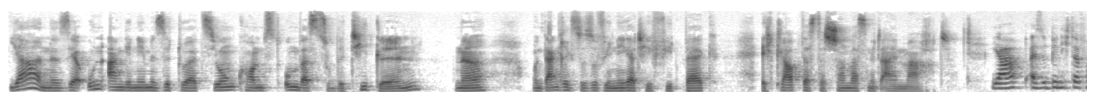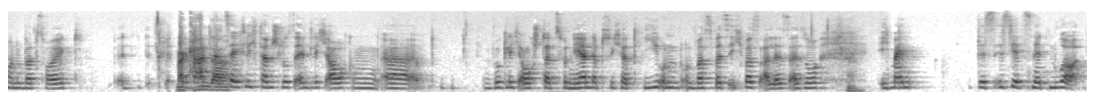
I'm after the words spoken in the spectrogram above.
ja, eine sehr unangenehme Situation kommst, um was zu betiteln, ne? Und dann kriegst du so viel Negativfeedback. Ich glaube, dass das schon was mit einem macht. Ja, also bin ich davon überzeugt. Man er kann war da- tatsächlich dann schlussendlich auch ein, äh, wirklich auch stationär in der Psychiatrie und, und was weiß ich was alles. Also ich meine, das ist jetzt nicht nur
